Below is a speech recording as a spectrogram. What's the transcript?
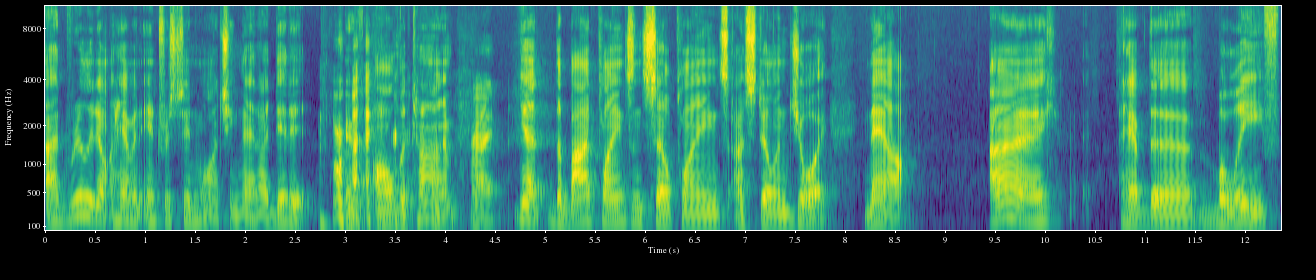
I really don't have an interest in watching that. I did it ev- all the time. Right. Yet the biplanes and sailplanes I still enjoy. Now, I have the belief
